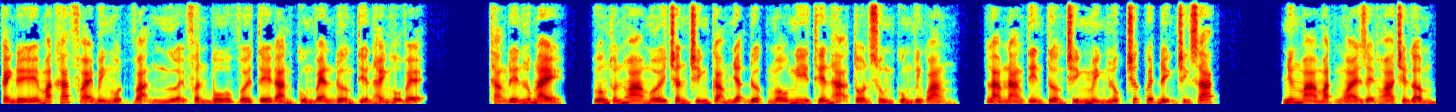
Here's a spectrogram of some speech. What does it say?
cảnh đế mặt khác phái binh một vạn người phân bố với tế đàn cùng ven đường tiến hành hộ vệ. Thẳng đến lúc này, Vương Thuấn Hoa mới chân chính cảm nhận được mẫu nghi thiên hạ tôn sùng cùng vinh quang, làm nàng tin tưởng chính mình lúc trước quyết định chính xác. Nhưng mà mặt ngoài dạy hoa trên gấm,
